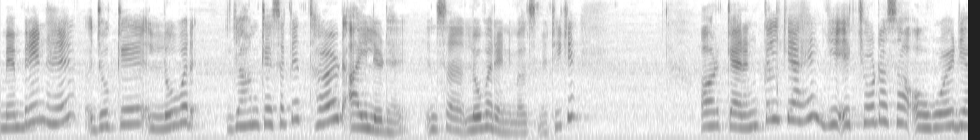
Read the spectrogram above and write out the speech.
मेम्ब्रेन है जो कि लोअर या हम कह सकते हैं थर्ड आईलिड है इन लोअर एनिमल्स में, ठीक है? और कैरंकल क्या है? ये एक छोटा सा ओवॉइड या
